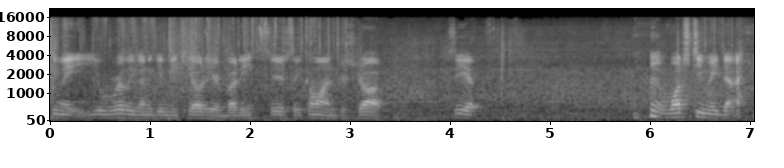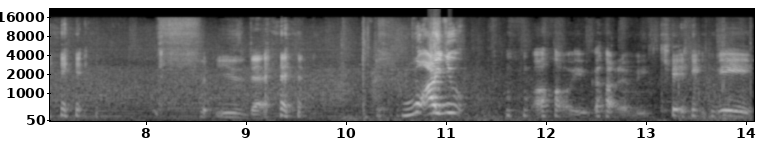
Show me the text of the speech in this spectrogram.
Teammate, you're really gonna get me killed here, buddy. Seriously, come on, just drop. See ya. Watch teammate die. He's dead. what are you? Oh, you gotta be kidding me.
